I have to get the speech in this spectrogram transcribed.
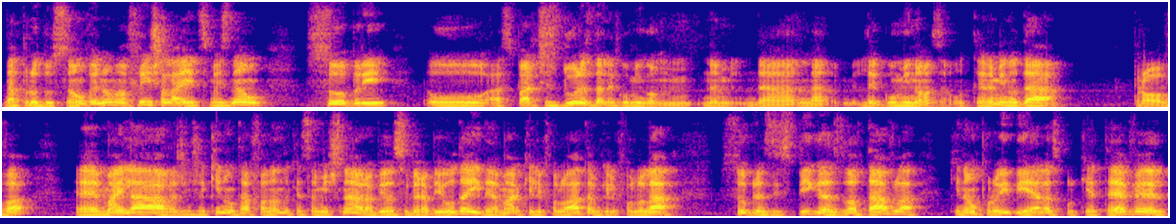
da produção, Venoma Frish Alaetz, mas não sobre o, as partes duras da, legumino, da, da leguminosa. O término da prova é, Mailav, a gente aqui não está falando que essa Mishnah era Biose Berabiuda e Deamar, que ele falou ah, que ele falou lá, sobre as espigas Lotavla, que não proíbe elas porque é Tevel,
